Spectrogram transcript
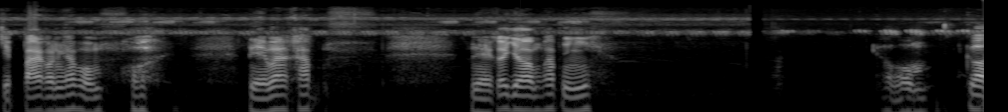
ก็บปลาก่อนครับ ผมโอ้เหนื่อยมากครับ เหนื่อยก็ยอมครับอย่างนี้ ครับผมก็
